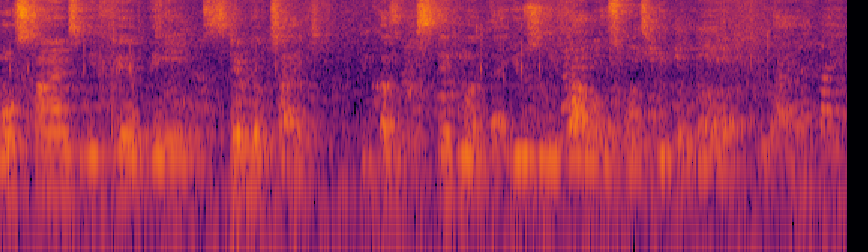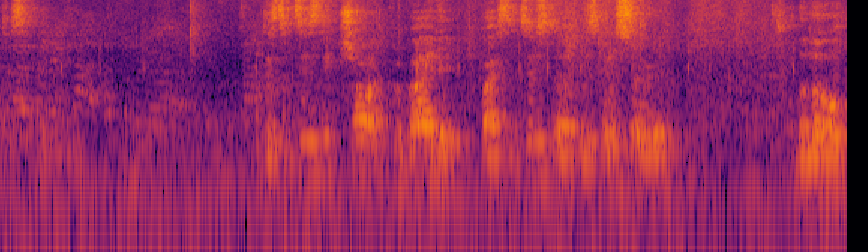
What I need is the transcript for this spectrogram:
Most times we fear being stereotyped because of the stigma that usually follows once people know you have a disability. Chart provided by Statista is inserted below,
